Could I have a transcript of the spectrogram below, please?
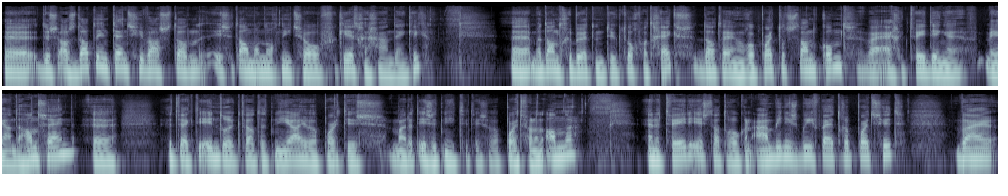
Uh, dus als dat de intentie was, dan is het allemaal nog niet zo verkeerd gegaan, denk ik. Uh, maar dan gebeurt er natuurlijk toch wat geks. Dat er een rapport tot stand komt waar eigenlijk twee dingen mee aan de hand zijn. Uh, het wekt de indruk dat het een AI-rapport is, maar dat is het niet. Het is een rapport van een ander. En het tweede is dat er ook een aanbiedingsbrief bij het rapport zit. Waar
